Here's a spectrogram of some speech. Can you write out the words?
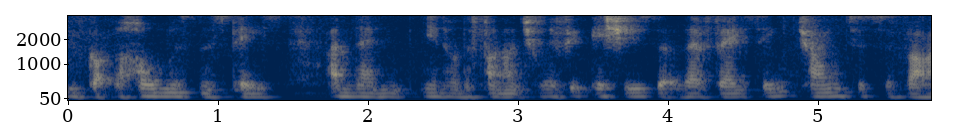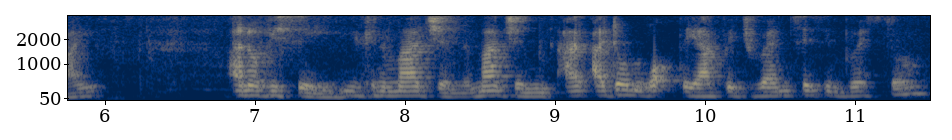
you've got the homelessness piece, and then you know the financial issues that they're facing, trying to survive. And obviously, you can imagine. Imagine. I, I don't know what the average rent is in Bristol,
